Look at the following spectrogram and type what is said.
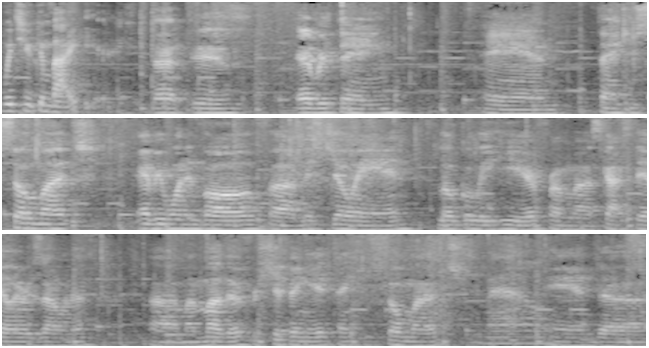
Which you can buy here. That is everything. And thank you so much, everyone involved. Uh, Miss Joanne, locally here from uh, Scottsdale, Arizona. Uh, my mother for shipping it. Thank you so much. Wow. And uh,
